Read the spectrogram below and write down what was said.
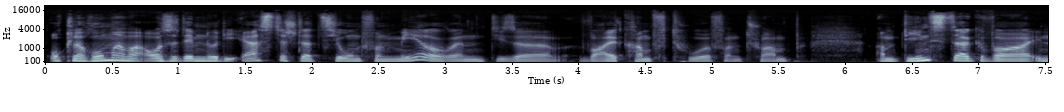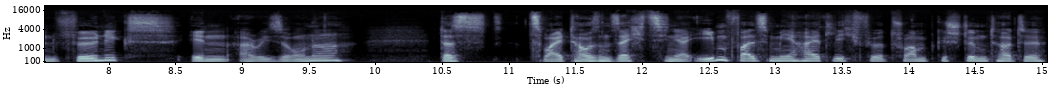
Oklahoma war außerdem nur die erste Station von mehreren dieser Wahlkampftour von Trump. Am Dienstag war in Phoenix in Arizona, das 2016 ja ebenfalls mehrheitlich für Trump gestimmt hatte.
